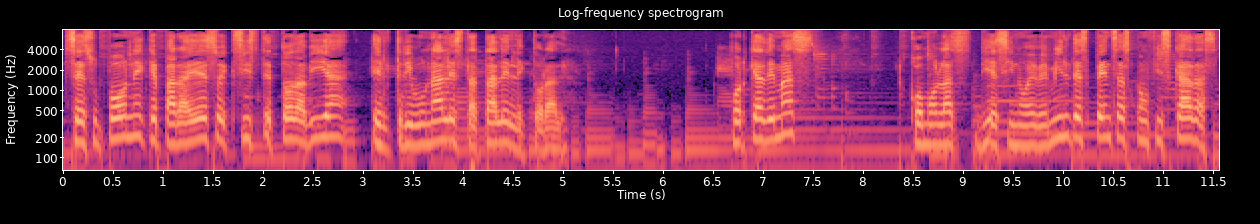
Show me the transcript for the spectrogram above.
Se supone que para eso existe todavía el Tribunal Estatal Electoral. Porque además, como las 19 mil despensas confiscadas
